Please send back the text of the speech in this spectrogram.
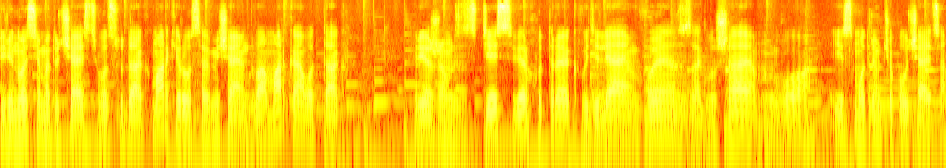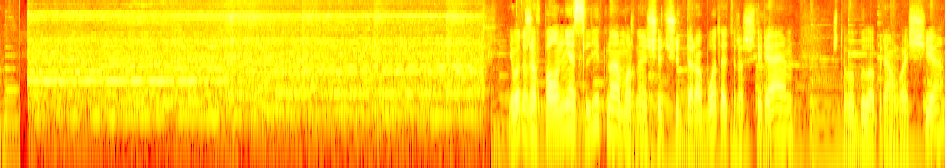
Переносим эту часть вот сюда к маркеру. Совмещаем два марка вот так. Режем здесь сверху трек, выделяем В, заглушаем его и смотрим, что получается. И вот уже вполне слитно, можно еще чуть-чуть доработать, расширяем, чтобы было прям вообще.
